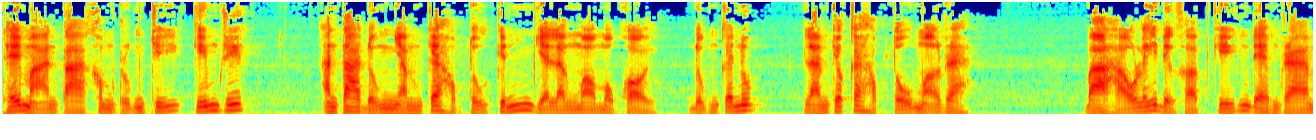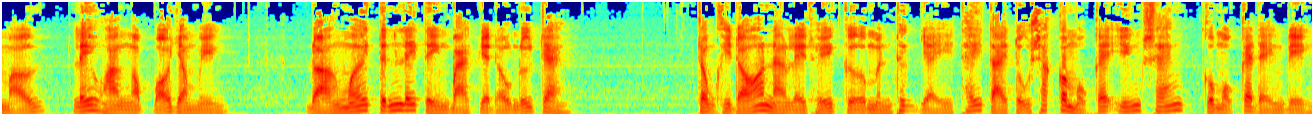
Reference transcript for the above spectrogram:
Thế mà anh ta không rủng trí, kiếm riết. Anh ta đụng nhầm cái hộc tủ kính và lần mò một hồi, đụng cái nút làm cho cái học tủ mở ra. Bà hảo lấy được hộp kiến đem ra mở, lấy hoàng ngọc bỏ vào miệng. Đoạn mới tính lấy tiền bạc và đậu nữ trang. Trong khi đó, nàng lệ thủy cựa mình thức dậy, thấy tại tủ sắt có một cái yến sáng của một cái đèn điện,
